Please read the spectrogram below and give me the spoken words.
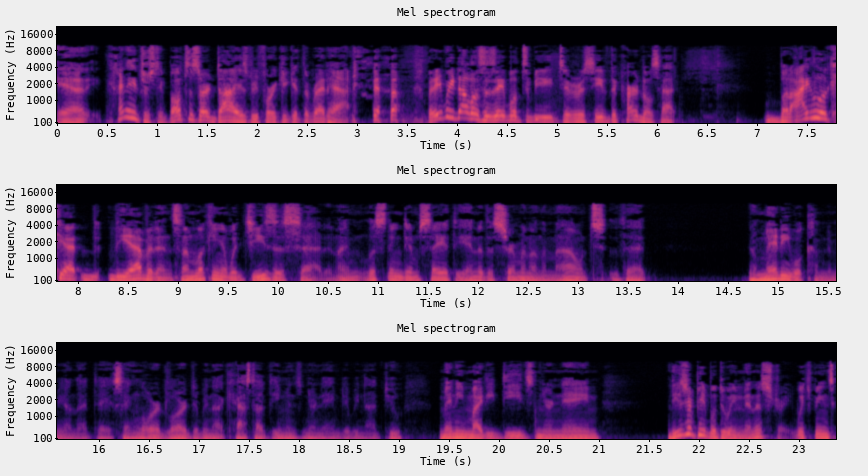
And kind of interesting. Balthasar dies before he could get the red hat, but Avery Dulles is able to be to receive the cardinal's hat. But I look at the evidence. I'm looking at what Jesus said, and I'm listening to him say at the end of the Sermon on the Mount that you know, many will come to me on that day, saying, "Lord, Lord, did we not cast out demons in Your name? Did we not do many mighty deeds in Your name?" These are people doing ministry, which means,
